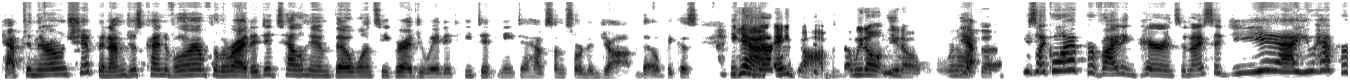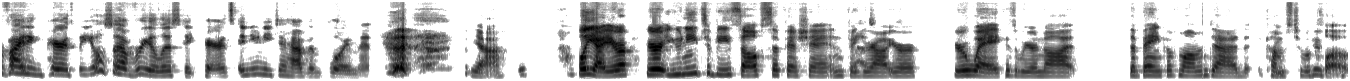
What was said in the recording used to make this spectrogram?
captain their own ship. And I'm just kind of around for the ride. I did tell him though, once he graduated, he did need to have some sort of job though, because he yeah, a job. We don't, you know, don't Yeah. to. he's like, "Well, I have providing parents," and I said, "Yeah, you have providing parents, but you also have realistic parents, and you need to have employment." Yeah. Well, yeah, you're you're you need to be self sufficient and figure out your your way because we are not the bank of mom and dad comes to a close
